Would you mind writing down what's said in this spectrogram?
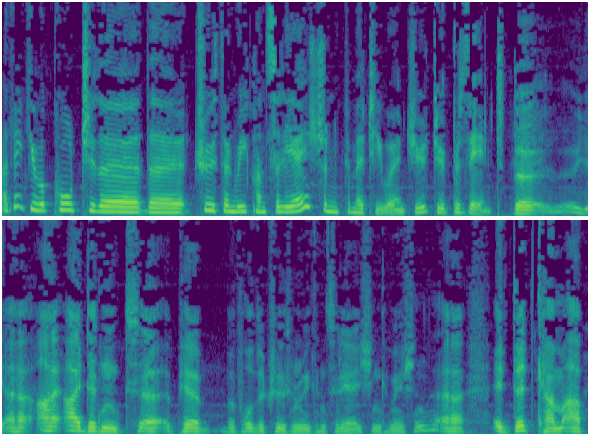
I think you were called to the, the Truth and Reconciliation Committee, weren't you, to present? The, uh, I, I didn't uh, appear before the Truth and Reconciliation Commission. Uh, it did come up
